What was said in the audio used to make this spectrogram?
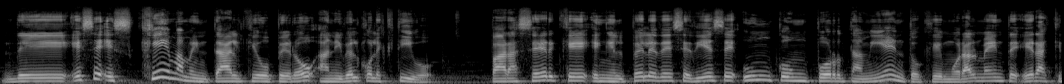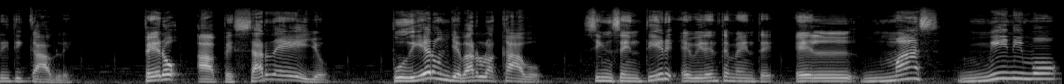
de ese esquema mental que operó a nivel colectivo para hacer que en el PLD se diese un comportamiento que moralmente era criticable, pero a pesar de ello, pudieron llevarlo a cabo sin sentir evidentemente el más mínimo,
